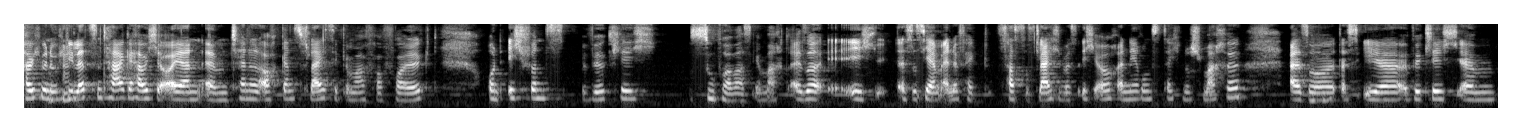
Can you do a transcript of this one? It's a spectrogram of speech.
Habe ich mir nämlich die letzten Tage habe ich ja euren ähm, Channel auch ganz fleißig immer verfolgt und ich finde es wirklich super, was ihr macht. Also ich, es ist ja im Endeffekt fast das Gleiche, was ich auch ernährungstechnisch mache. Also mhm. dass ihr wirklich ähm,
